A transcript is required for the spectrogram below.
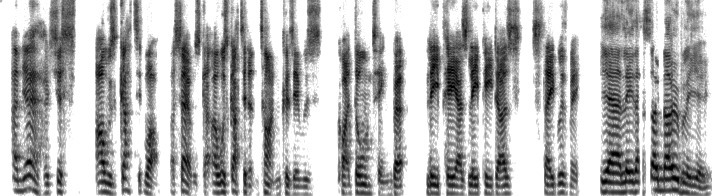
and yeah, it's just I was gutted. Well, I say I was I was gutted at the time because it was quite daunting. But Leigh P, as Leigh P does, stayed with me. Yeah, Leigh, that's so nobly you.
